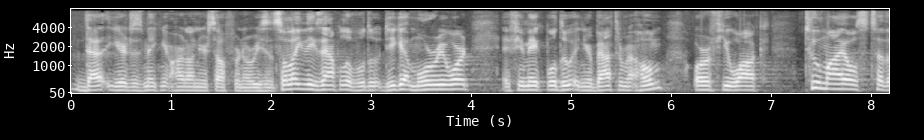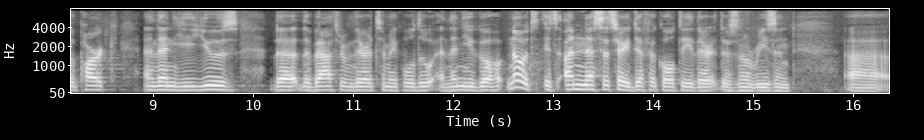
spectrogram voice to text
that you're just making it hard on yourself for no reason. So, like the example of wudu, do you get more reward if you make wudu in your bathroom at home, or if you walk two miles to the park and then you use the, the bathroom there to make wudu and then you go? No, it's it's unnecessary difficulty. There there's no reason uh,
